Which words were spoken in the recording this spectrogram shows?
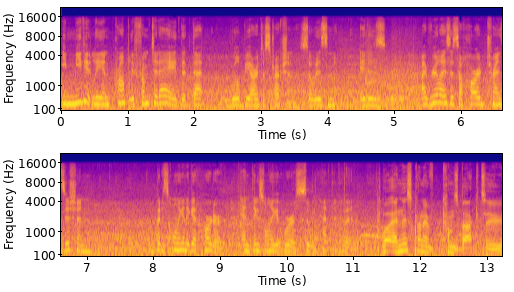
immediately and promptly from today that that will be our destruction. So it is, it is. I realize it's a hard transition, but it's only going to get harder, and things only get worse. So we have to do it. Well, and this kind of comes back to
